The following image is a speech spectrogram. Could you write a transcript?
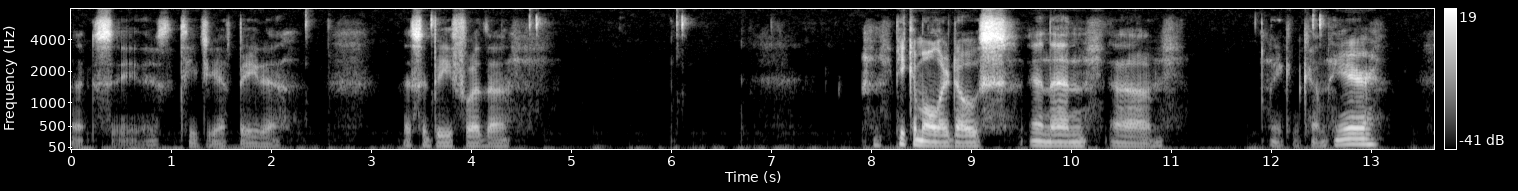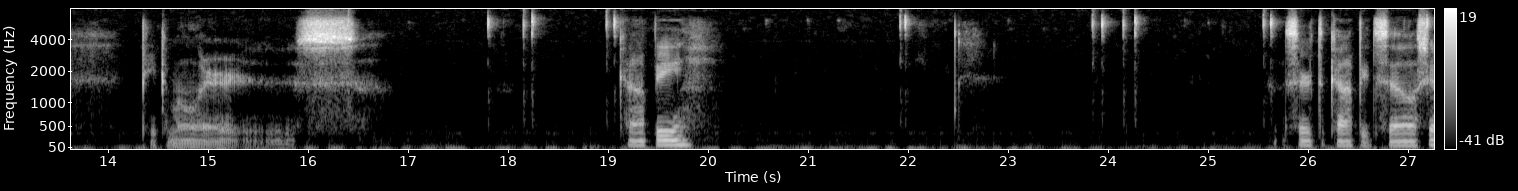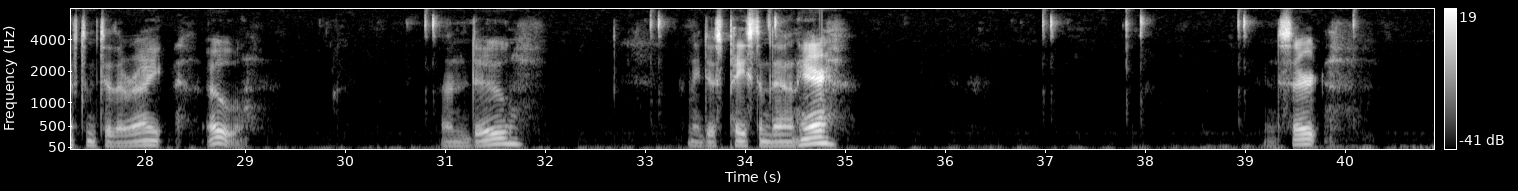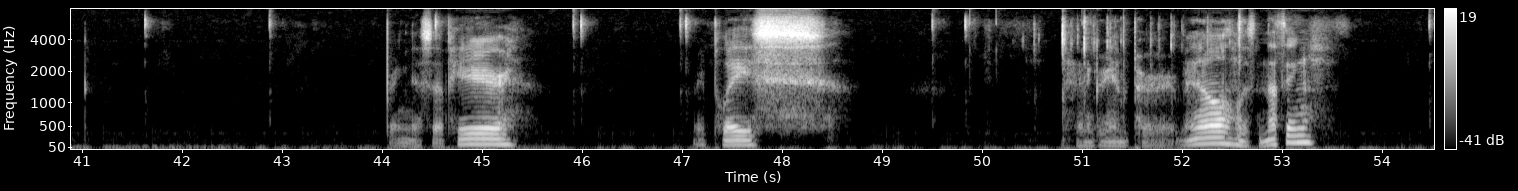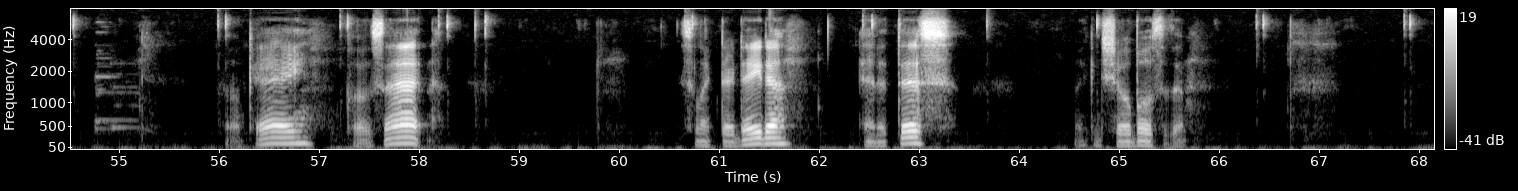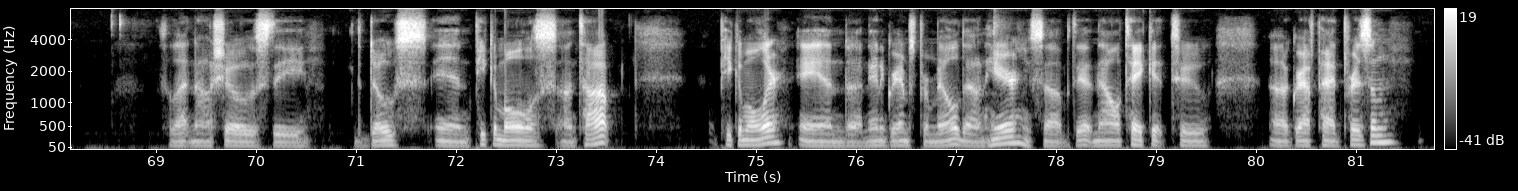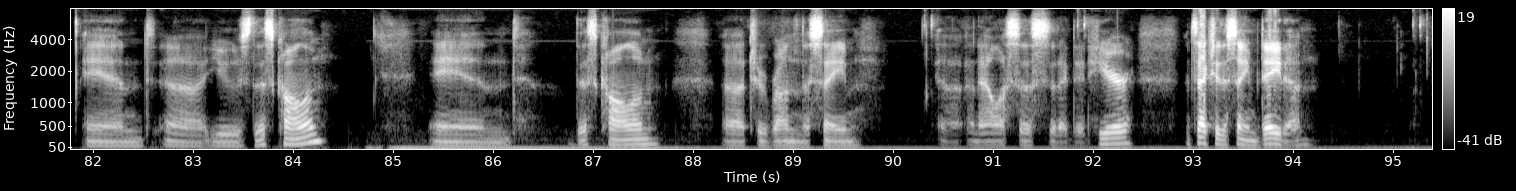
let's see, there's the TGF beta. This would be for the picomolar dose. And then um, we can come here. Picomolars copy. Insert the copied cell shift them to the right. Oh. Undo. Let me just paste them down here insert. Bring this up here. Replace. Nanogram per mil with nothing. Okay close that. Select our data edit this. I can show both of them so that now shows the the dose in picomoles on top picomolar and uh, nanograms per mil down here. You saw. Now I'll take it to uh, GraphPad Prism and uh, use this column and this column uh, to run the same uh, analysis that I did here. It's actually the same data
